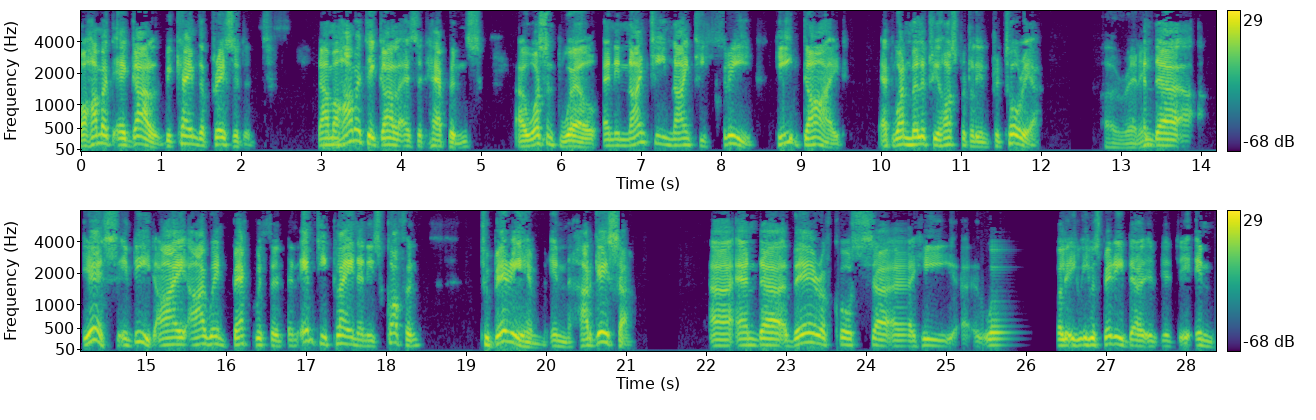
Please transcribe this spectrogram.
Mohammed Egal became the president. Now, Mohammed Egal, as it happens, uh, wasn't well, and in 1993, he died at one military hospital in Pretoria. Oh, really? And uh, yes, indeed. I, I went back with an, an empty plane and his coffin to bury him in Hargeisa. Uh, and uh, there, of course, uh, he uh, well, he, he, was buried uh, in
